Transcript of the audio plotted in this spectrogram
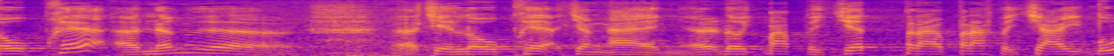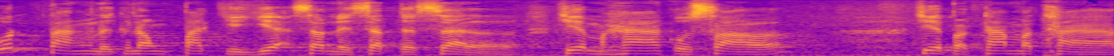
លោភៈហ្នឹងជាលោភៈចឹងឯងដោយបព្វជិតប្រើប្រាស់បច្ច័យ4តាំងនៅក្នុងបច្ចយៈសន្និសិទ្ធសិលជាមហាកុសល ជាប្រកម្មដ្ឋាន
